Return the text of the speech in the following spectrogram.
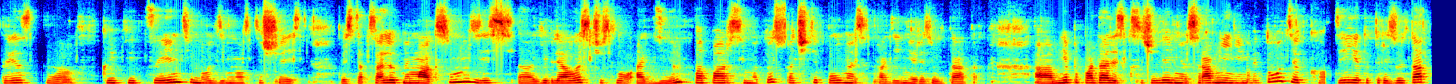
тестом в коэффициенте 0,96. То есть абсолютный максимум здесь являлось число 1 по Парсону, то есть почти полное совпадение результатов. А, мне попадались, к сожалению, сравнения методик, где этот результат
